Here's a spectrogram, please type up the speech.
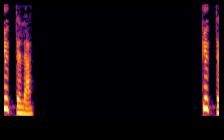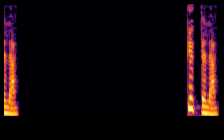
gökdelen. Gökdelen. Gökdelen.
